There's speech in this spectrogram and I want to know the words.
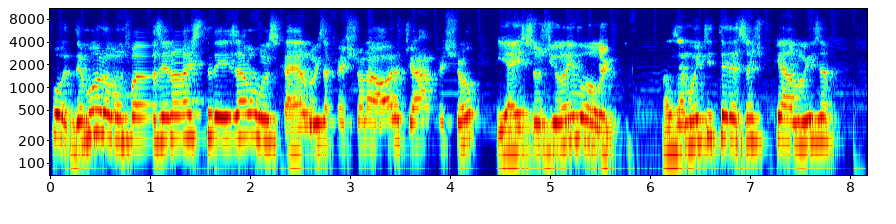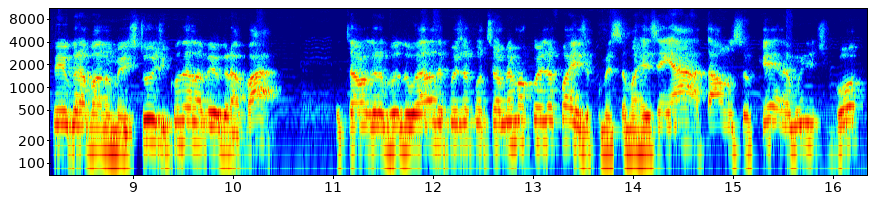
pô, demorou, vamos fazer nós três a música. Aí a Luísa fechou na hora, o Diarra fechou, e aí surgiu o Envolve. Mas é muito interessante porque a Luísa veio gravar no meu estúdio, e quando ela veio gravar, eu tava gravando ela, depois aconteceu a mesma coisa com a Isa. Começamos a resenhar, tal, não sei o quê, era muito gente boa.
